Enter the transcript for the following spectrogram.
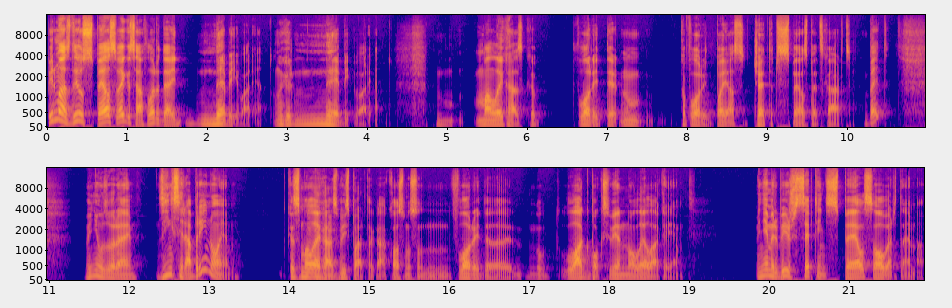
Pirmās divas spēles Vegasā Floridai nebija variantu. Nu, nebija variantu. Man liekas, ka Florida ir. Nu, ka Florida pajās četras spēles pēc kārtas. Bet viņi uzvarēja. Zings ir apbrīnojami. Kas man liekas, vispār tā kā kosmos un Florida nu, lagboks viena no lielākajām. Viņiem ir bijušas septiņas spēles overtēmā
